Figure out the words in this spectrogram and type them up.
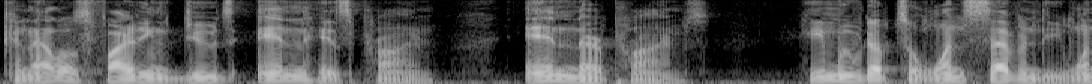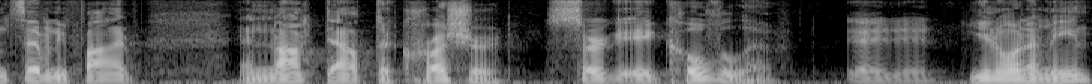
Canelo's fighting dudes in his prime, in their primes. He moved up to 170, 175, and knocked out the crusher Sergey Kovalev. Yeah, he did. You know what I mean?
